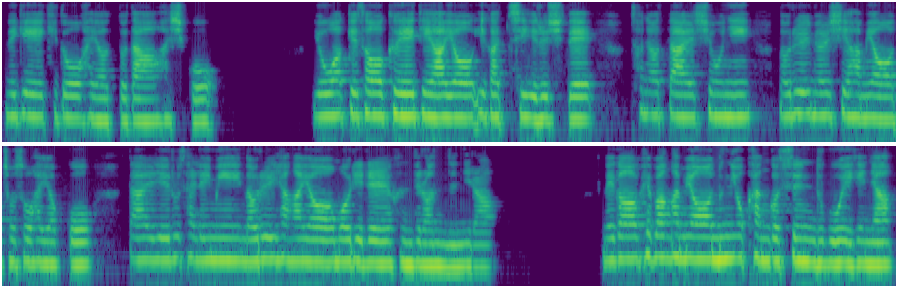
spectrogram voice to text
내게 기도하였도다 하시고 여호와께서 그에 대하여 이같이 이르시되 처녀 딸 시온이 너를 멸시하며 조소하였고 딸 예루살렘이 너를 향하여 머리를 흔들었느니라. 내가 회방하며 능욕한 것은 누구에게냐?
